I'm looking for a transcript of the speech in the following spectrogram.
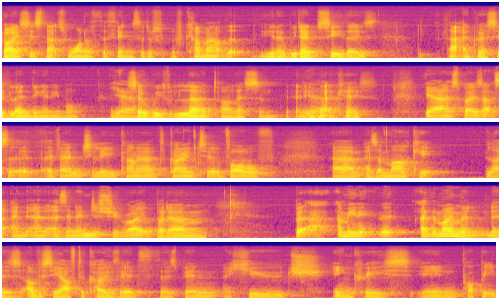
crisis that's one of the things that have, have come out that you know we don't see those that aggressive lending anymore Yeah. so we've learnt our lesson in Yeah. that case Yeah, I suppose that's uh, eventually kind of going to evolve um, as a market, like and, and as an industry, right? But um, but uh, I mean, at the moment, there's obviously after COVID, there's been a huge increase in property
